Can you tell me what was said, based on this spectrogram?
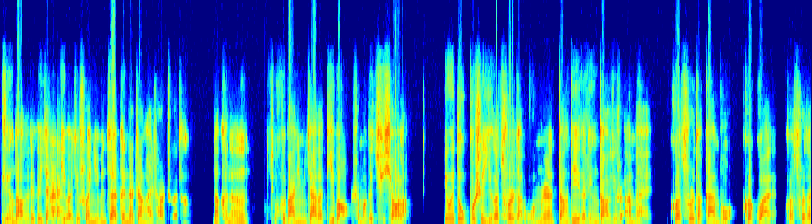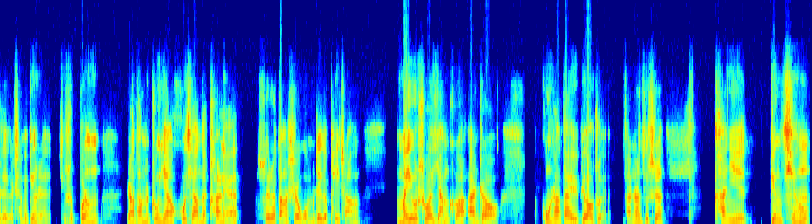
领导的这个压力吧，就说你们再跟着张海超折腾，那可能会把你们家的低保什么给取消了，因为都不是一个村的。我们这当地的领导就是安排各村的干部各管各村的这个尘肺病人，就是不能让他们中间互相的串联。所以说，当时我们这个赔偿没有说严格按照工伤待遇标准，反正就是看你病情。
